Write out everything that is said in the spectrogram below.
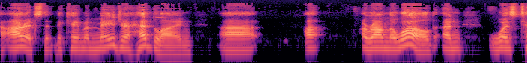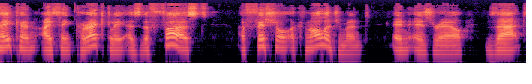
Haaretz that became a major headline uh, uh, around the world and was taken, I think, correctly as the first official acknowledgement in Israel that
